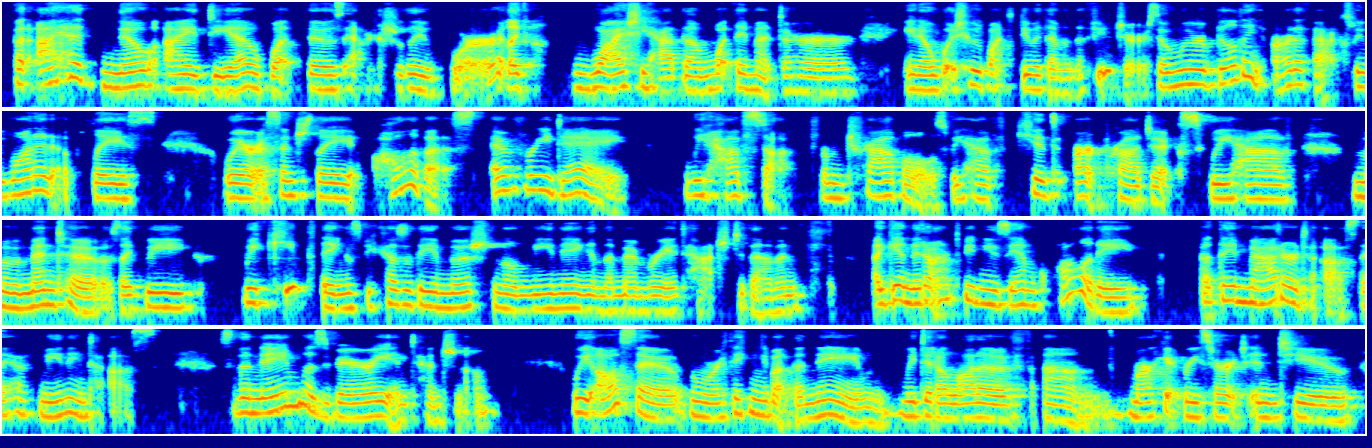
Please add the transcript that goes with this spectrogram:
But I had no idea what those actually were, like why she had them, what they meant to her, you know, what she would want to do with them in the future. So when we were building Artifcts, we wanted a place where essentially all of us, every day, we have stuff from travels, we have kids' art projects, we have mementos, like we we keep things because of the emotional meaning and the memory attached to them. And again, they don't have to be museum quality, but they matter to us. They have meaning to us. So the name was very intentional. We also, when we were thinking about the name, we did a lot of um, market research into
